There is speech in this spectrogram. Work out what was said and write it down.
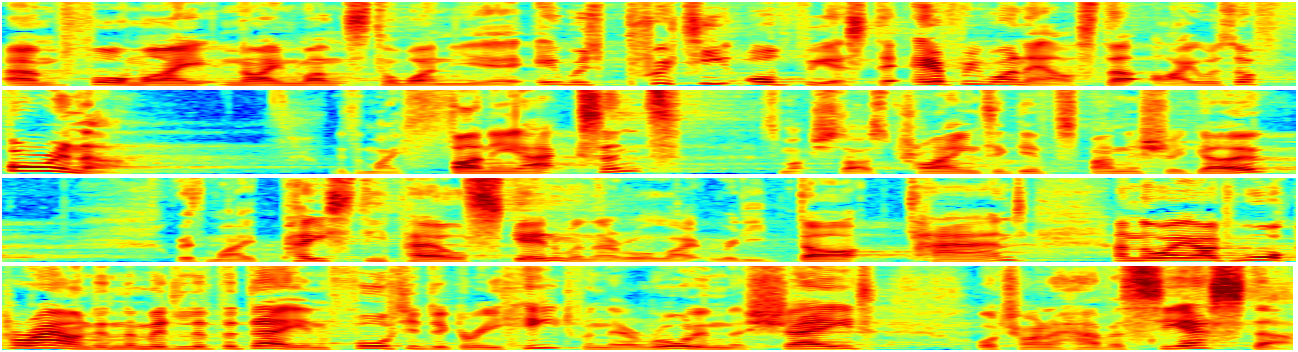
um, for my nine months to one year, it was pretty obvious to everyone else that I was a foreigner. With my funny accent, as much as I was trying to give Spanish a go, with my pasty pale skin when they're all like really dark tanned, and the way I'd walk around in the middle of the day in 40 degree heat when they're all in the shade or trying to have a siesta.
